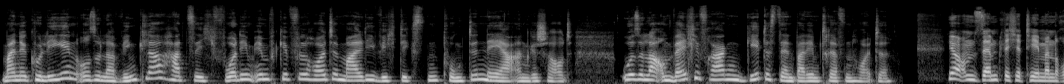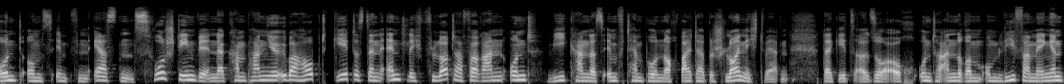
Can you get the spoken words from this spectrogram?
Meine Kollegin Ursula Winkler hat sich vor dem Impfgipfel heute mal die wichtigsten Punkte näher angeschaut. Ursula, um welche Fragen geht es denn bei dem Treffen heute? Ja, um sämtliche Themen rund ums Impfen. Erstens, wo stehen wir in der Kampagne überhaupt? Geht es denn endlich flotter voran? Und wie kann das Impftempo noch weiter beschleunigt werden? Da geht es also auch unter anderem um Liefermengen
